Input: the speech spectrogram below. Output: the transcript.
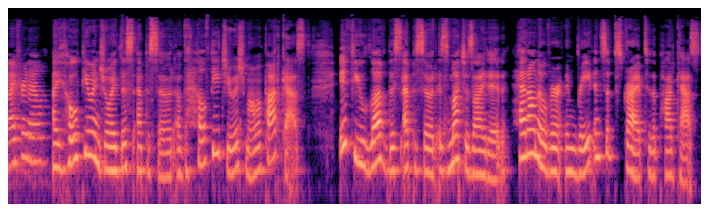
Bye for now. I hope you enjoyed this episode of the Healthy Jewish Mama podcast. If you loved this episode as much as I did, head on over and rate and subscribe to the podcast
